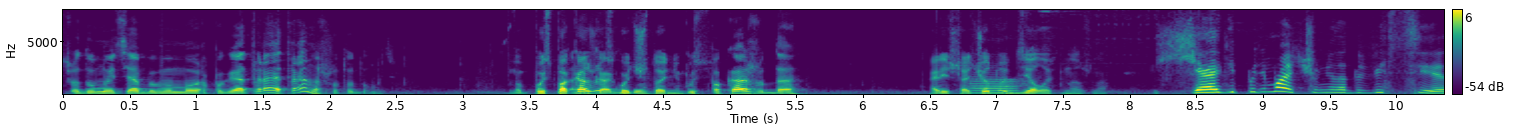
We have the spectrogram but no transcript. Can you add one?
Что думаете об MMORPG от Riot? Рано что-то думать. Ну пусть покажут хоть что-нибудь. Пусть покажут, да. Ариша, а, а что тут делать нужно? Я не понимаю, что мне надо ввести.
